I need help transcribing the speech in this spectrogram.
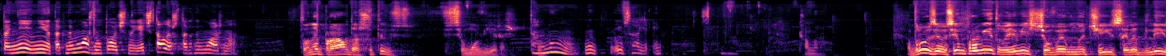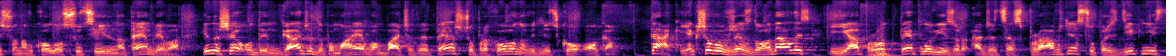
Та ні, ні, так не можна точно. Я читала, що так не можна. То неправда, що ти всьому віриш? Та ну, ну і взагалі. Камера. Друзі, усім привіт! Уявіть, що ви вночі серед лісу навколо суцільна темрява, і лише один гаджет допомагає вам бачити те, що приховано від людського ока. Так, якщо ви вже здогадались, я про тепловізор, адже це справжня суперздібність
